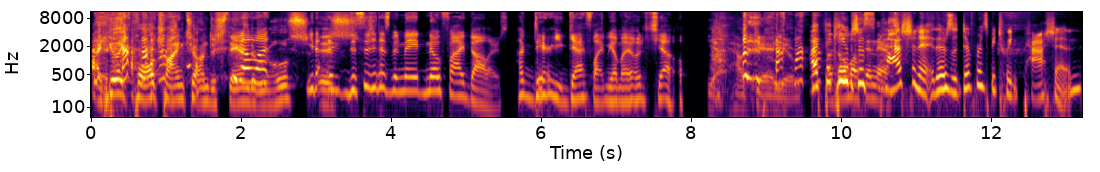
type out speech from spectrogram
I feel like Paul trying to understand know the what? rules You know, the is decision has been made. No five dollars. How dare you gaslight me on my own show? yeah. How dare you? I think was he was just there. passionate. There's a difference between passion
